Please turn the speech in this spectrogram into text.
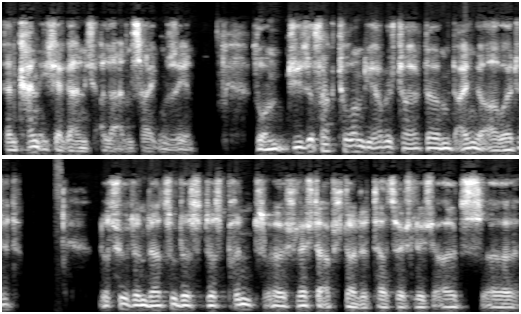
dann kann ich ja gar nicht alle Anzeigen sehen. So und diese Faktoren, die habe ich da halt damit eingearbeitet. Das führt dann dazu, dass das Print äh, schlechter abstattet tatsächlich als äh,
